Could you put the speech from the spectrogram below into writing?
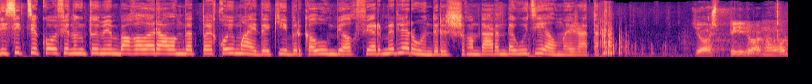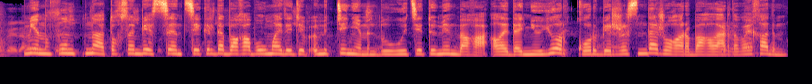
Десек те кофенің төмен бағалары алаңдатпай қоймайды. Кейбір колумбиялық фермерлер өндіріс шығындарын да өтей алмай жатыр. Мен фунтына 95 цент секілді баға болмайды деп үміттенемін. Бұл өте төмен баға. Алайда Нью-Йорк қор биржасында жоғары бағаларды байқадым.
